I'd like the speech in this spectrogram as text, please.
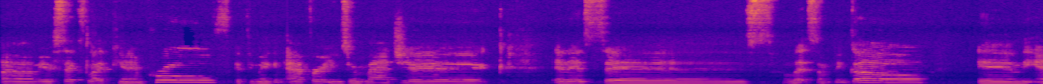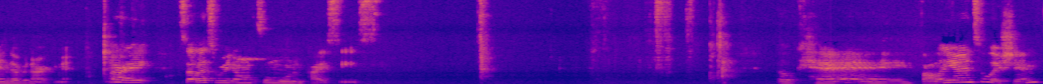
Um, your sex life can improve if you make an effort, use your magic. And it says, let something go in the end of an argument. All right. So let's read on full moon in Pisces. Okay, follow your intuition.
